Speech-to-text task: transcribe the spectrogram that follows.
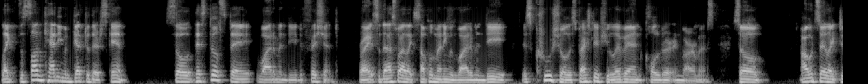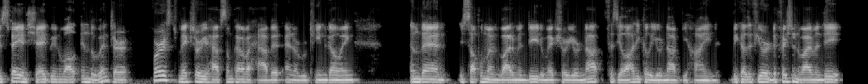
like the sun can't even get to their skin. So they still stay vitamin D deficient, right? So that's why like supplementing with vitamin D is crucial, especially if you live in colder environments. So I would say like to stay in shape even while in the winter, first make sure you have some kind of a habit and a routine going and then you supplement vitamin D to make sure you're not physiologically you're not behind. Because if you're deficient in vitamin D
